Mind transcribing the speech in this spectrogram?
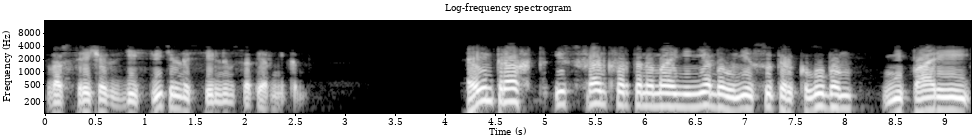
во встречах с действительно сильным соперником. Эйнтрахт из Франкфурта на Майне не был ни суперклубом, ни парией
